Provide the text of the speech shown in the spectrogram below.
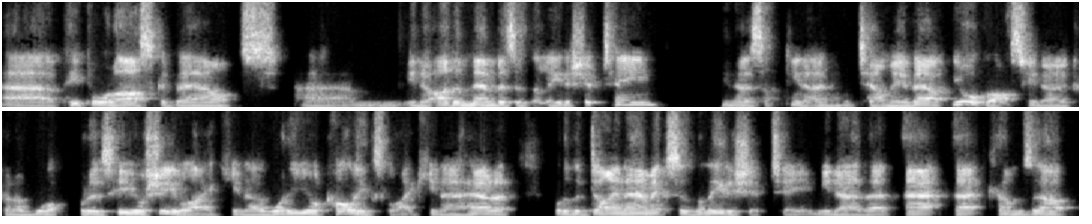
Uh, people will ask about, um, you know, other members of the leadership team. You know, so, you know, tell me about your boss. You know, kind of what what is he or she like? You know, what are your colleagues like? You know, how to, what are the dynamics of the leadership team? You know, that that that comes up.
